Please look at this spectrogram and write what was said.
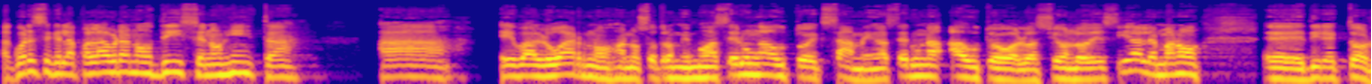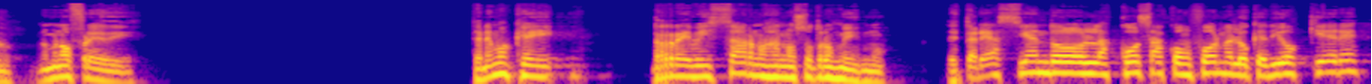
Acuérdese que la palabra nos dice, nos insta a evaluarnos a nosotros mismos, hacer un autoexamen, hacer una autoevaluación. Lo decía el hermano eh, director, el hermano Freddy. Tenemos que revisarnos a nosotros mismos. ¿Estaré haciendo las cosas conforme a lo que Dios quiere?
